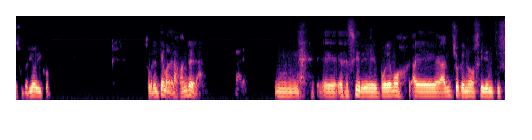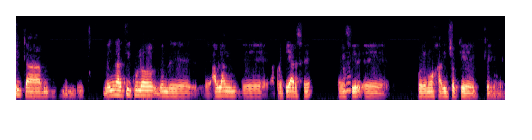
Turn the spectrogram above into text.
su periódico sobre el tema de las banderas. Mm, eh, es decir, eh, Podemos eh, ha dicho que no se identifica leí un artículo donde hablan de apropiarse, es decir, Podemos ha dicho que, que,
